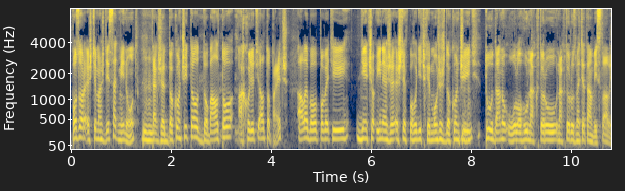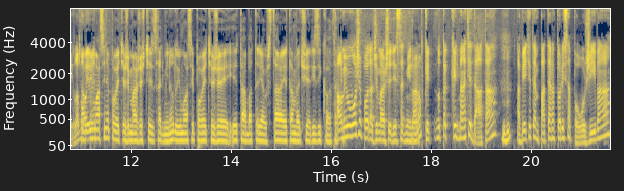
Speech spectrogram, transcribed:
pozor, ešte máš 10 minút, mm-hmm. takže dokonči to, dobal to a chodí to preč, alebo povie ti niečo iné, že ešte v pohodičke môžeš dokončiť mm-hmm. tú danú úlohu, na ktorú, na ktorú sme ťa tam vyslali. Lebo Ale vieme... vy mu asi nepoviete, že máš ešte 10 minút, vy mu asi poviete, že je tá batéria už stará, je tam väčšie riziko. A také. Ale my mu môžeme povedať, že má ešte 10 minút. Keď, no tak keď máte dáta mm-hmm. a viete ten pattern, ktorý sa používa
